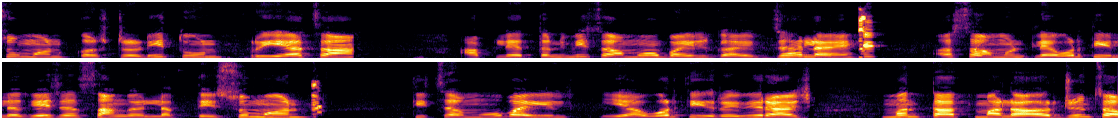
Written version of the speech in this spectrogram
सुमन कस्टडीतून प्रियाचा आपल्या तन्वीचा मोबाईल गायब झालाय. असं म्हटल्यावरती लगेचच सांगायला लागते सुमन. तिचा मोबाईल यावरती रविराज म्हणतात मला अर्जुनचा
